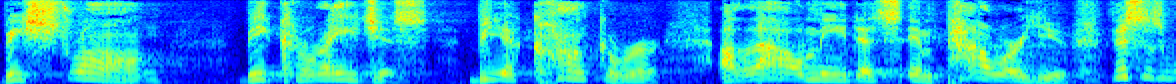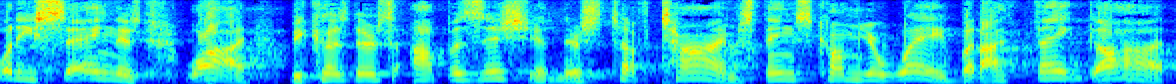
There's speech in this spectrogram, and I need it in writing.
be strong, be courageous, be a conqueror. Allow me to empower you. This is what he's saying this. Why? Because there's opposition, there's tough times, things come your way. But I thank God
